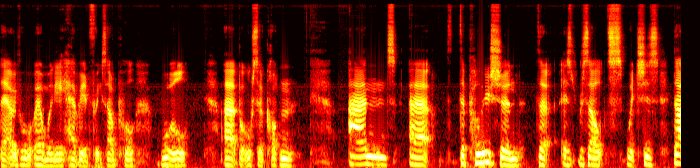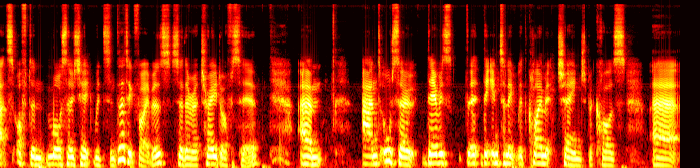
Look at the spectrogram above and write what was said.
they're overwhelmingly heavy in, for example, wool, uh, but also cotton. And uh, the pollution that is results, which is that's often more associated with synthetic fibers. So there are trade-offs here, um, and also there is the, the interlink with climate change because uh,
